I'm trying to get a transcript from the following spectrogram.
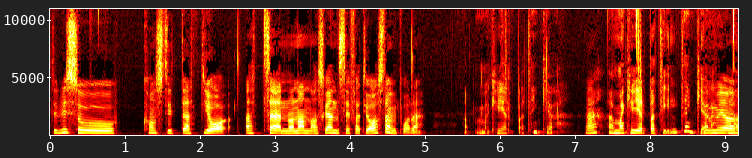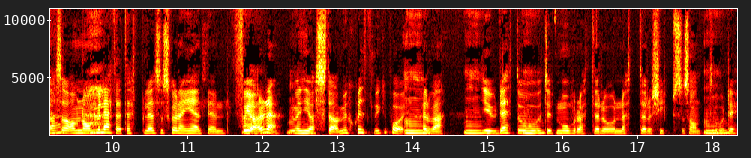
Det blir så konstigt att jag, att så här, någon annan ska ändra sig för att jag mig på det. Ja, man kan ju hjälpa tänker jag. Va? Ja, man kan ju hjälpa till tänker jag. Jo, men jag Ja. alltså, om någon vill äta ett äpple så ska den egentligen få Ja. göra det. Men Mm. jag stör mig skitmycket på Mm. själva Mm. ljudet och Mm. typ morötter och nötter och chips och sånt Mm. och det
